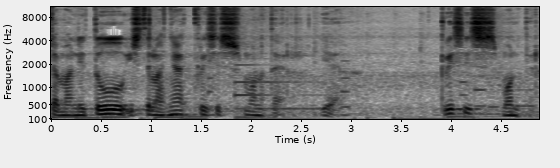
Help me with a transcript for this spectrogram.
zaman itu istilahnya krisis moneter ya yeah krisis moneter.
